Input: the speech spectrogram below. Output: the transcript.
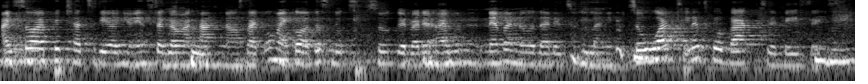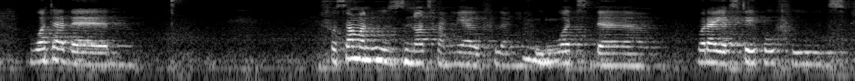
I saw a picture today on your Instagram account and I was like, oh my god, this looks so good, but I would never know that it's Fulani food. So what, let's go back to the basics. Mm-hmm. What are the, for someone who's not familiar with Fulani food, Mm-hmm. what's the what are your staple foods?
